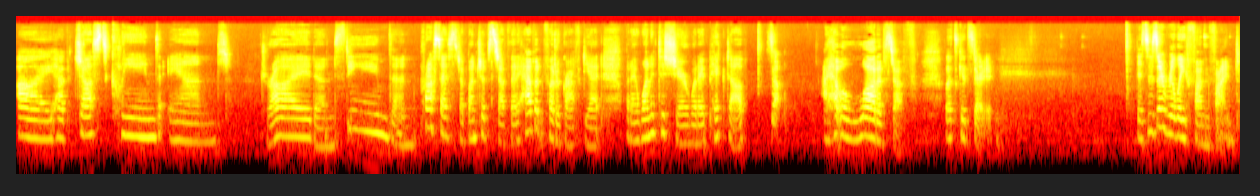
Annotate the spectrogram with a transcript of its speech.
I have just cleaned and dried and steamed and processed a bunch of stuff that I haven't photographed yet, but I wanted to share what I picked up. So I have a lot of stuff. Let's get started. This is a really fun find.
